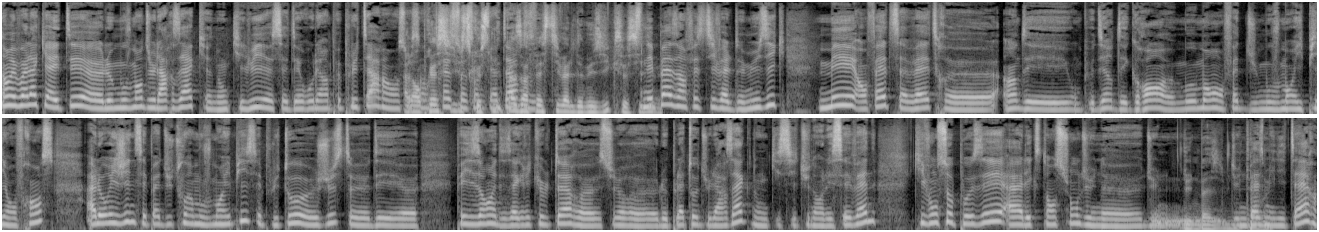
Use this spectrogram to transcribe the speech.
Non, mais voilà, qui a été euh, le mouvement du Larzac, donc qui lui euh, s'est déroulé un peu plus tard, hein, en Alors, on précise que ce n'est pas un 73-74. festival de musique, ceci. Ce n'est pas un festival de musique, mais en fait, ça va être euh, un des, on peut dire, des grands euh, moments en fait du mouvement hippie en France. À l'origine, c'est pas du tout un mouvement hippie, c'est plutôt euh, juste des paysans et des agriculteurs sur le plateau du Larzac, donc qui se situe dans les Cévennes, qui vont s'opposer à l'extension d'une d'une base militaire, base ouais. militaire.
